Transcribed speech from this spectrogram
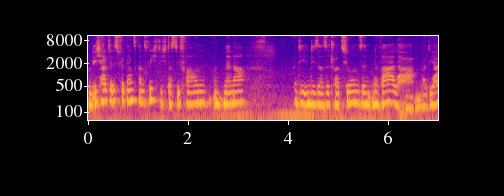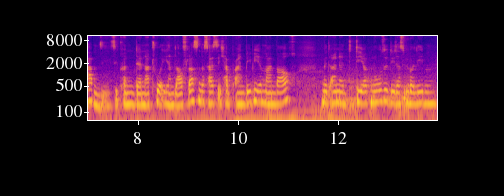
Und ich halte es für ganz, ganz wichtig, dass die Frauen und Männer, die in dieser Situation sind, eine Wahl haben, weil die haben sie. Sie können der Natur ihren Lauf lassen. Das heißt, ich habe ein Baby in meinem Bauch mit einer Diagnose, die das Überleben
